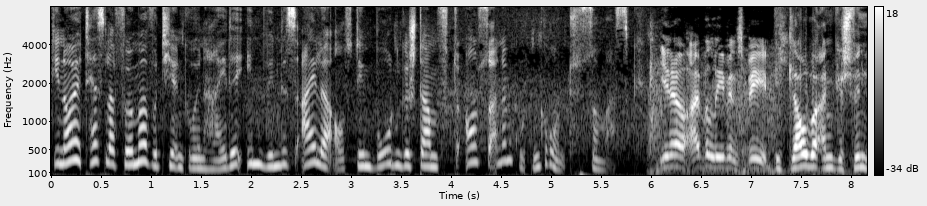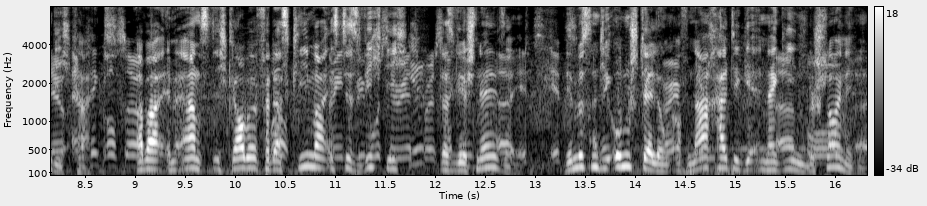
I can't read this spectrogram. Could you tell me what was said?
Die neue Tesla-Firma wird hier in Grünheide in Windeseile aus dem Boden gestampft, aus einem guten Grund, so Musk. Ich glaube an Geschwindigkeit. Aber im Ernst, ich glaube, für das Klima ist es wichtig, dass wir schnell sind. Wir müssen die Umstellung auf nachhaltige Energien beschleunigen.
